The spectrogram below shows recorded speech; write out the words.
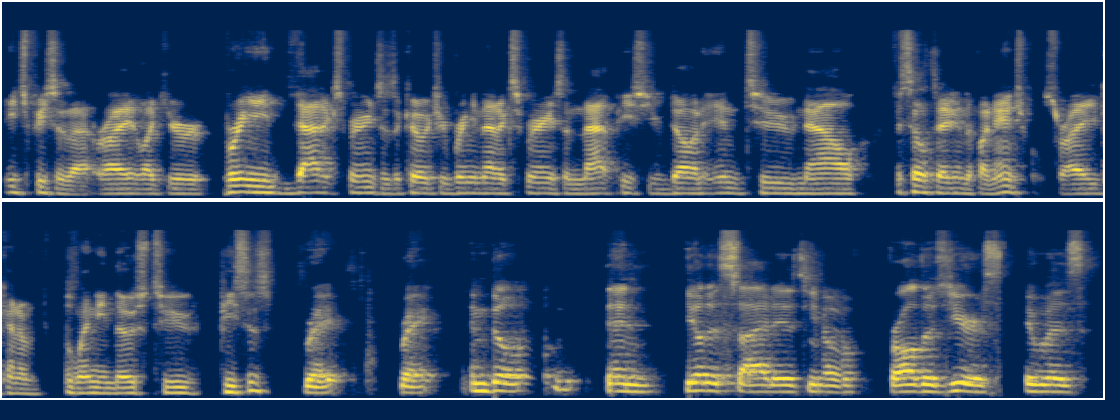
each piece of that, right? Like you're bringing that experience as a coach, you're bringing that experience and that piece you've done into now facilitating the financials, right? You're kind of blending those two pieces. Right, right. And Bill, then the other side is, you know, for all those years, it was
